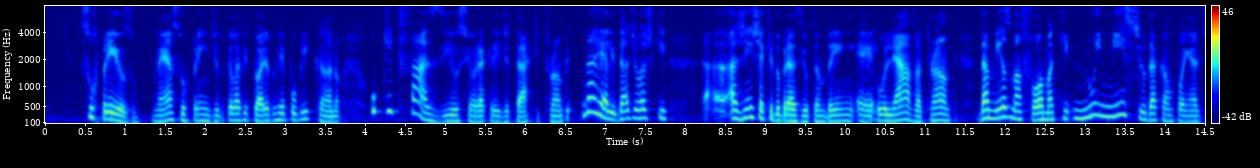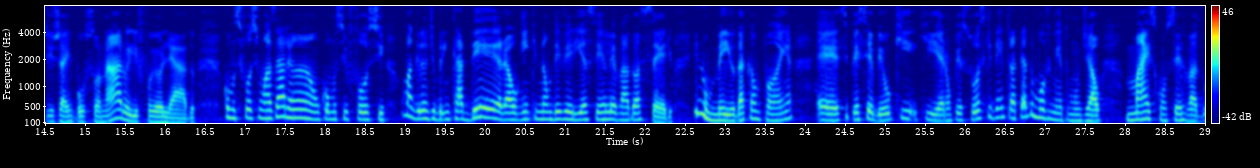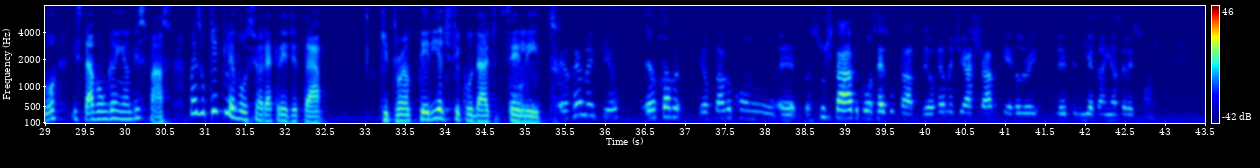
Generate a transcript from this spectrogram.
surpreso, né, surpreendido pela vitória do republicano. O que, que fazia o senhor acreditar que Trump, na realidade, eu acho que a, gente aqui do Brasil também é, olhava Trump da mesma forma que no início da campanha de Jair Bolsonaro ele foi olhado, como se fosse um azarão, como se fosse uma grande brincadeira, alguém que não deveria ser levado a sério. E no meio da campanha é, se percebeu que, que eram pessoas que dentro até do movimento mundial mais conservador estavam ganhando espaço. Mas o que, que levou o senhor a acreditar que Trump teria dificuldade de ser eleito? Eu realmente eu eu estava eu tava com, é, assustado com os resultados. Eu realmente achava que Hillary Clinton ia ganhar as eleições.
